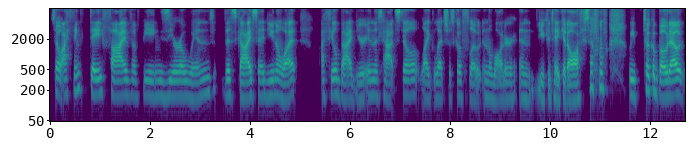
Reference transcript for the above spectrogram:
So I think day five of being zero wind, this guy said, "You know what? I feel bad. You're in this hat still. Like, let's just go float in the water and you could take it off. So we took a boat out,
